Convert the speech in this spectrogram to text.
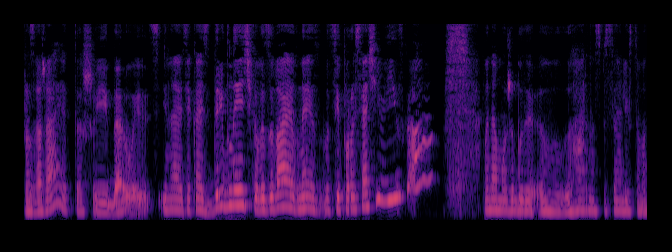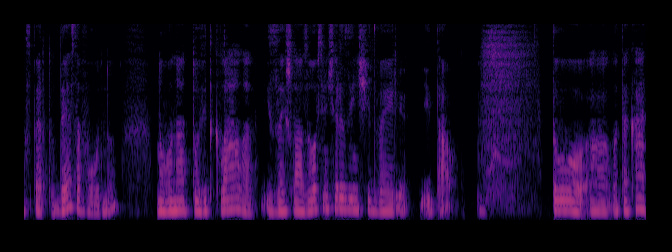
розважає, те, що їй дарують, і навіть якась дрібничка визиває в неї оці поросячі візг. Вона може бути е, гарним спеціалістом, експертом де завгодно. Ну вона то відклала і зайшла зовсім через інші двері і там. То а, отака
